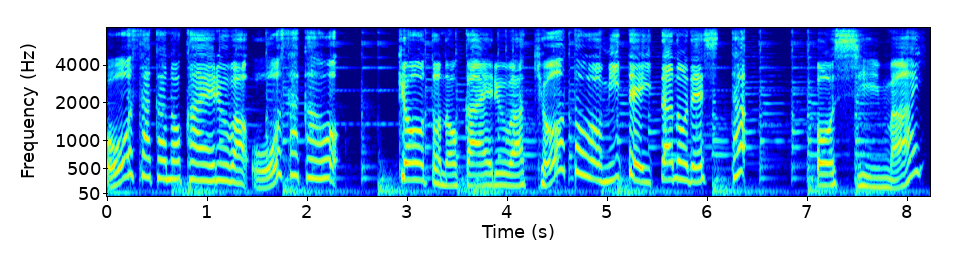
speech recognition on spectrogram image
大阪のカエルは大阪を京都のカエルは京都を見ていたのでした。おしまい。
